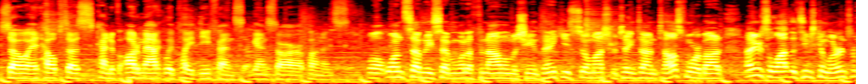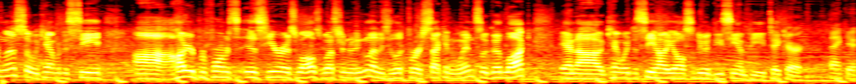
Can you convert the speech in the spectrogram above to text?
So it helps us kind of automatically play defense against our opponents. Well, 177, what a phenomenal machine. Thank you so much for taking time to tell us more about it. I think there's a lot that teams can learn from this, so we can't wait to see uh, how your performance is here as well as Western New England as you look for a second win. So good luck, and uh, can't wait to see how you also do at DCMP. Take care. Thank you.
